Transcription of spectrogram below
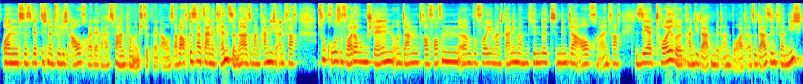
Und das wirkt sich natürlich auch bei der Gehaltsverhandlung ein Stück weg aus. Aber auch das hat seine Grenze. Ne? Also man kann nicht einfach zu große Forderungen stellen und dann darauf hoffen, ähm, bevor jemand gar niemanden findet, nimmt er auch einfach sehr sehr teure Kandidaten mit an Bord. Also da sind wir nicht.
